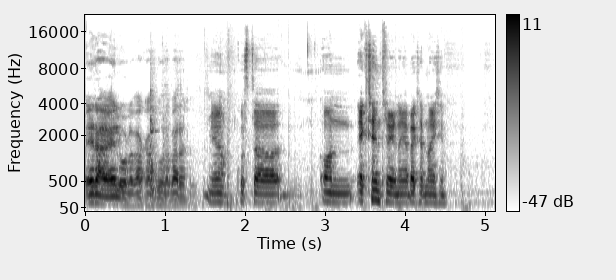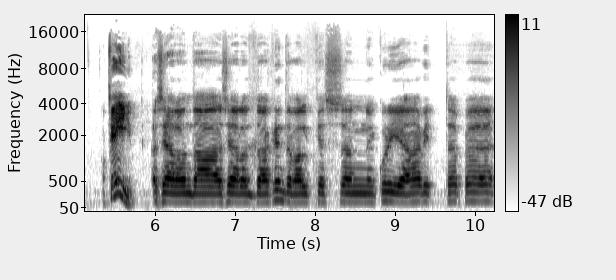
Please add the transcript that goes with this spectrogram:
eraelule väga suurepäraselt. jah, kus ta on ekstsentriline ja peksab naisi. okei, seal on ta, seal on ta Grindelwald, kes on kuri ja hävitab äh,,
